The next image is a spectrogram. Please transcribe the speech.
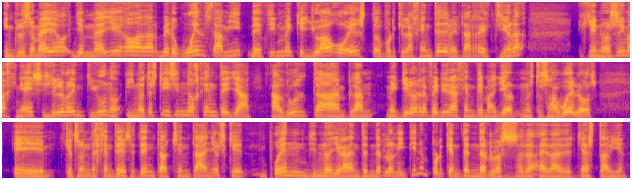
incluso me ha, llegado, me ha llegado a dar vergüenza a mí decirme que yo hago esto, porque la gente de verdad reacciona que no os imagináis, siglo XXI. Y no te estoy diciendo gente ya adulta, en plan, me quiero referir a gente mayor, nuestros abuelos, eh, que son de gente de 70, 80 años, que pueden no llegar a entenderlo, ni tienen por qué entenderlo a esas edades, ya está bien.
